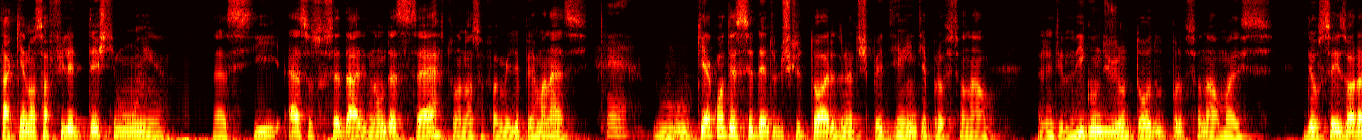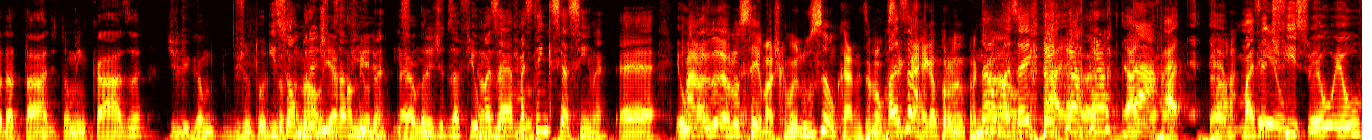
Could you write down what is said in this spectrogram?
Tá aqui a nossa filha de testemunha. né? Se essa sociedade não der certo, a nossa família permanece. É. O, o que acontecer dentro do escritório durante o expediente é profissional. A gente liga um disjuntor do profissional, mas deu seis horas da tarde, estamos em casa, desligamos o disjuntor do Isso é um profissional grande e é desafio, família. né? Isso é, um grande desafio, é um mas, É, desafio. mas tem que ser assim, né? É, eu, Ah, eu, eu não sei, mas acho que é uma ilusão, cara. Tu não consegue não- carregar problema pra Não, cá. mas aí que. É, é, é, mas é difícil. Eu, eu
